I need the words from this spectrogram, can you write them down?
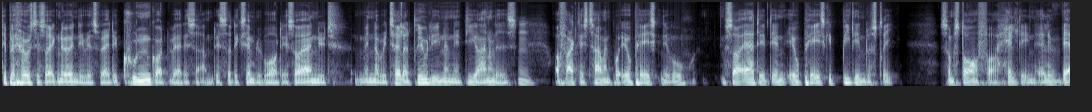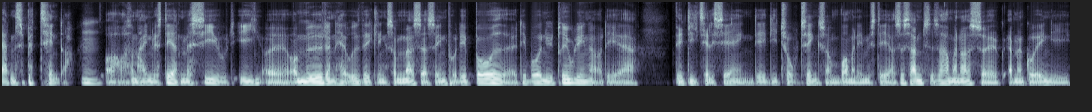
Det behøves det så ikke nødvendigvis være. Det kunne godt være det samme. Det er så et eksempel, hvor det så er nyt. Men når vi taler drivlinerne, de er anderledes. Mm. Og faktisk tager man på europæisk niveau, så er det den europæiske bilindustri, som står for halvdelen af alle verdens patenter, mm. og, og som har investeret massivt i øh, at møde den her udvikling, som også er så inde på. Det er både, det er både nye drivliner, og det er, det er digitalisering. Det er de to ting, som, hvor man investerer. Og så samtidig så har man også, øh, er man gået ind i,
